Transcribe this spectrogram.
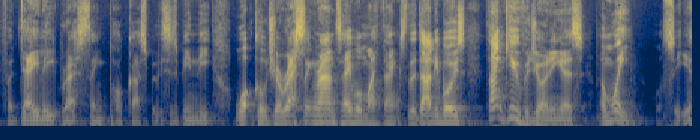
for daily wrestling podcasts. But this has been the What Culture Wrestling Roundtable. My thanks to the Daddy Boys. Thank you for joining us, and we will see you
